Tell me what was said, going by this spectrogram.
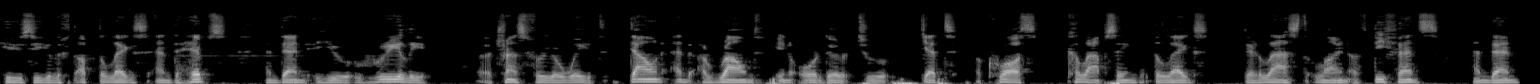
here you see you lift up the legs and the hips, and then you really uh, transfer your weight down and around in order to get across, collapsing the legs, their last line of defense, and then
